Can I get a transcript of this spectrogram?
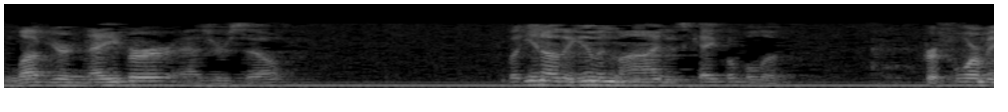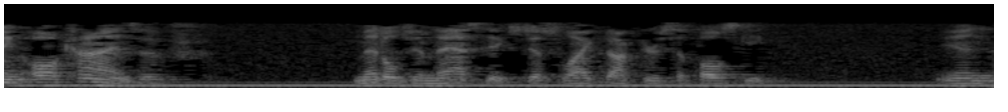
Love your neighbor as yourself. But you know, the human mind is capable of performing all kinds of mental gymnastics, just like Dr. Sapolsky in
